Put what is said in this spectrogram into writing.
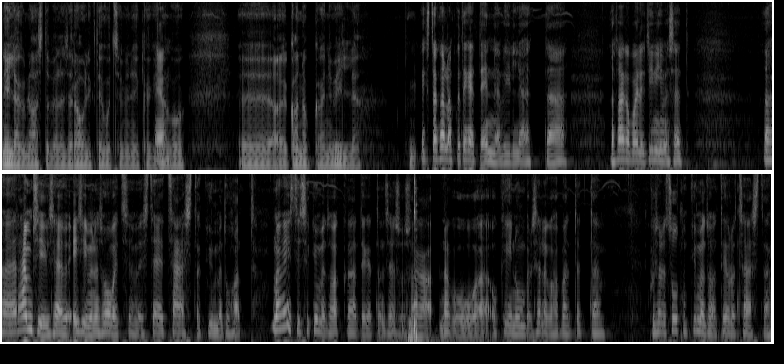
neljakümne aasta peale see rahulik tegutsemine ikkagi ja. nagu äh, kannab ka onju vilja. eks ta kannab ka tegelikult enne vilja, et äh, noh, väga paljud inimesed äh, Rämsi see esimene soovitus on vist see, et säästa kümme tuhat. noh, Eestis see kümme tuhat ka tegelikult on selles suhtes väga nagu äh, okei okay number selle koha pealt, et kui sa oled suutnud kümme tuhat eurot säästa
